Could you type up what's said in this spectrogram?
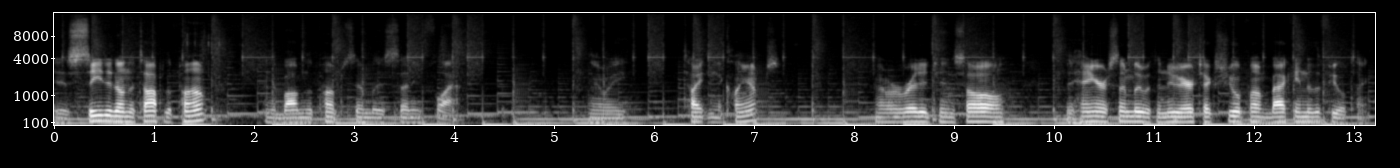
it is seated on the top of the pump and the bottom of the pump assembly is setting flat. Now we tighten the clamps now we're ready to install the hanger assembly with the new Airtex fuel pump back into the fuel tank.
